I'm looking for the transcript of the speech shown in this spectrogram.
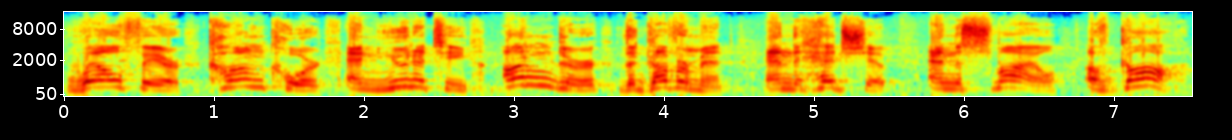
welfare, concord, and unity under the government and the headship and the smile of God.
